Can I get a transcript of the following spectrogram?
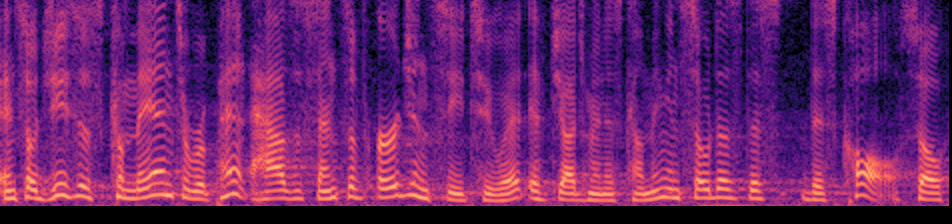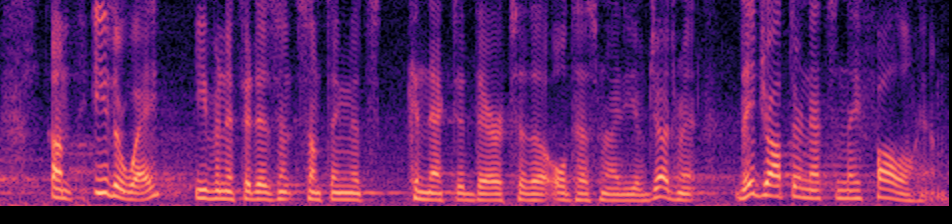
And so Jesus' command to repent has a sense of urgency to it if judgment is coming, and so does this, this call. So, um, either way, even if it isn't something that's connected there to the Old Testament idea of judgment, they drop their nets and they follow him.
